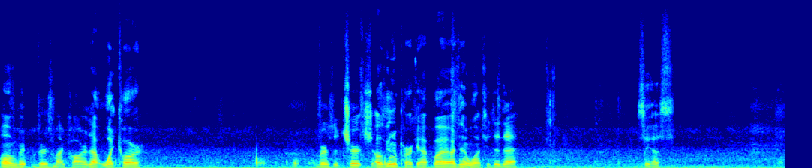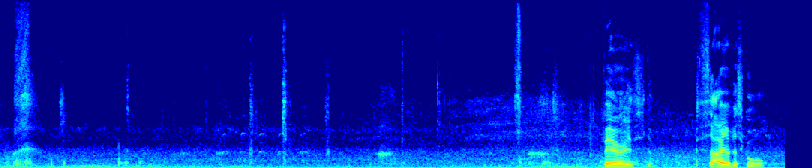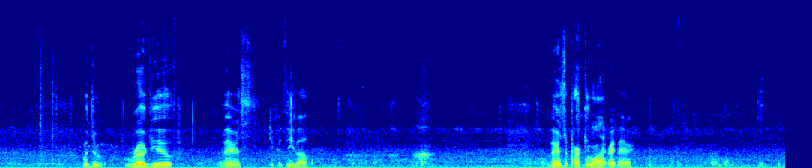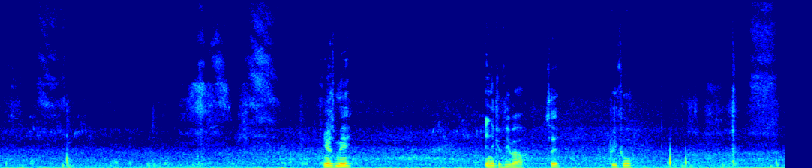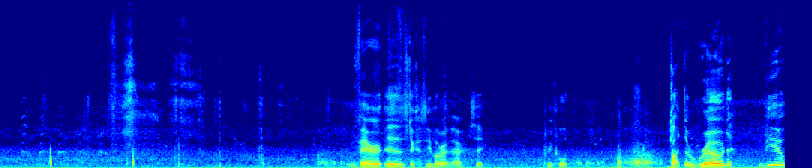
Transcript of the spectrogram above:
Um, there's my car, that white car. There's a church I was gonna park at, but I didn't want to today. So yes. There is the side of the school with the road view. There's the gazebo. There's the parking lot right there. Here's me in the gazebo. See? Pretty cool. There is the gazebo right there. See? Pretty cool. Got the road view.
